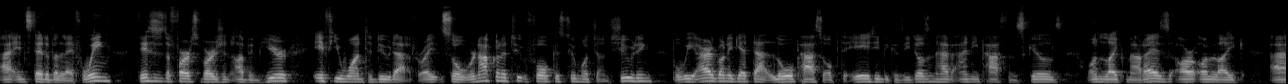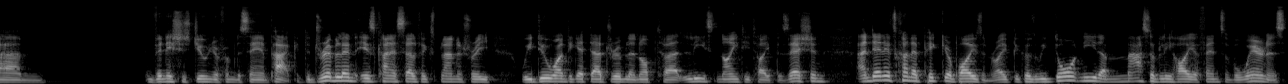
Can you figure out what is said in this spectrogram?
uh, instead of a left wing, this is the first version of him here. If you want to do that, right? So we're not going to focus too much on shooting, but we are going to get that low pass up to 80 because he doesn't have any passing skills, unlike Mahrez or unlike um, Vinicius Jr. from the same pack. The dribbling is kind of self explanatory. We do want to get that dribbling up to at least 90 tight possession. And then it's kind of pick your poison, right? Because we don't need a massively high offensive awareness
